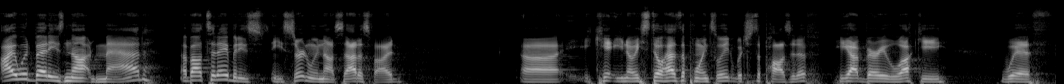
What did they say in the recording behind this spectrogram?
I would bet he's not mad about today, but he's he's certainly not satisfied. Uh, he can't, you know, he still has the points lead, which is a positive. He got very lucky with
